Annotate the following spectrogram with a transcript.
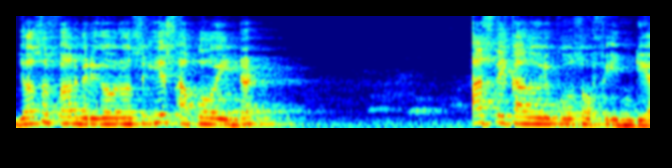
ജോസഫ് ആർ Gregorios is appointed as the Catholicos of India.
